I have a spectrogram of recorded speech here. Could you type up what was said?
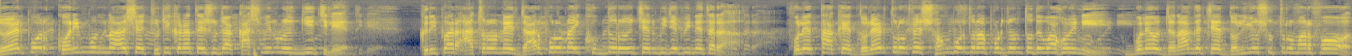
জয়ের পর করিমগঞ্জ না এসে ছুটি কাটাতে সোজা কাশ্মীর গিয়েছিলেন। কৃপার আচরণে যার পরনাই ক্ষুব্ধ রয়েছেন বিজেপি নেতারা। ফলে তাকে দলের তরফে সংবর্ধনা পর্যন্ত দেওয়া হয়নি বলেও জানা গেছে দলীয় সূত্র মারফত।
